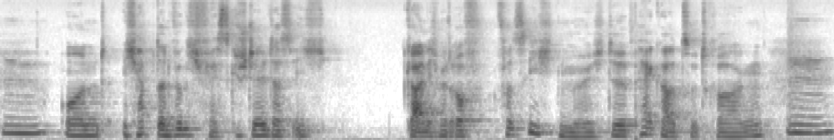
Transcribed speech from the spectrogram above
Mhm. Und ich habe dann wirklich festgestellt, dass ich gar nicht mehr darauf verzichten möchte, Packer zu tragen, mhm.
